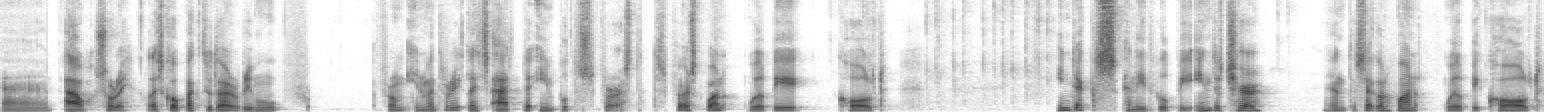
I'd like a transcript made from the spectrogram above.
And oh, sorry, let's go back to the remove from inventory. Let's add the inputs first. The first one will be called index and it will be integer. And the second one will be called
